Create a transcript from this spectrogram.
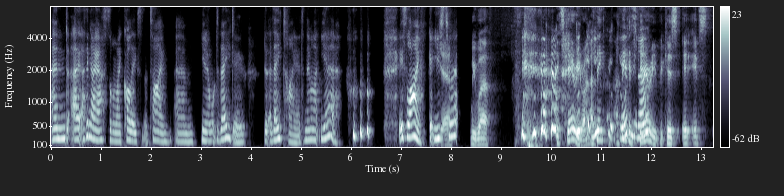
And I, I think I asked some of my colleagues at the time, um, you know, what do they do? Are they tired? And they were like, yeah, it's life. Get used yeah, to it. We were. it's scary, right? I think I think it's scary because it, it's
